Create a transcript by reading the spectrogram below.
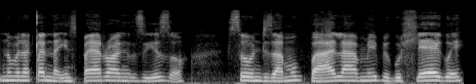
noma naqanda inspire zizo so ndizama ukubhala maybe kuhlekwe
